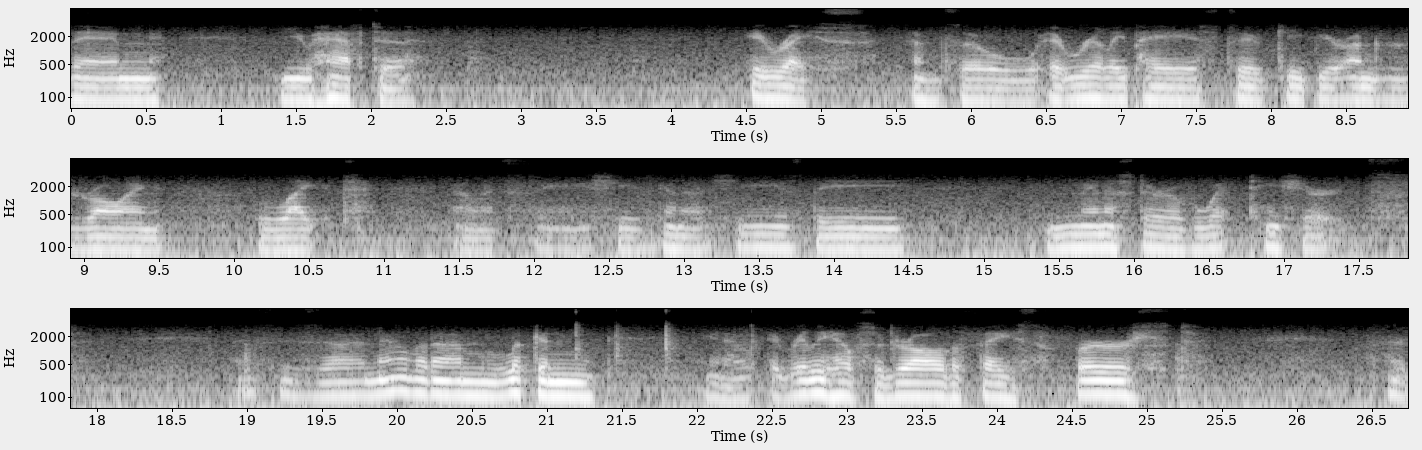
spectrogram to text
then you have to erase. And so it really pays to keep your underdrawing light. Now let's see, she's gonna, she's the minister of wet t-shirts. This is, uh, now that I'm looking, you know, it really helps to draw the face first. Her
